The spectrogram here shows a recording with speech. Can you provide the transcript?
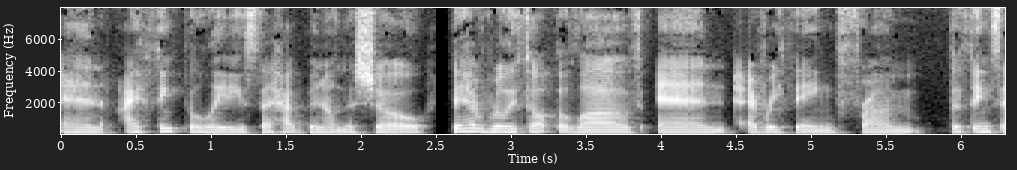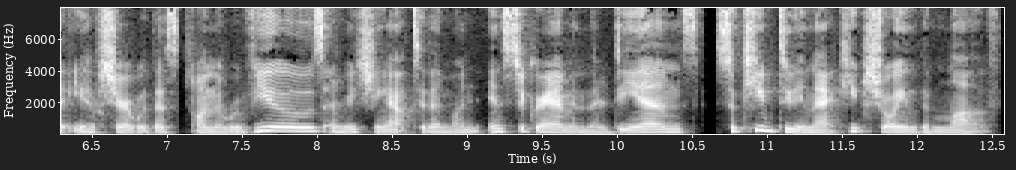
And I think the ladies that have been on the show, they have really felt the love and everything from the things that you have shared with us on the reviews and reaching out to them on Instagram and their DMs. So keep doing that. Keep showing them love.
